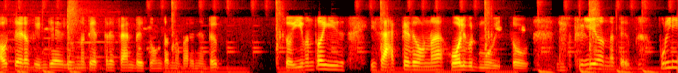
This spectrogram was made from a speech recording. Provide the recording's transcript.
ഔട്ട്സൈഡ് ഓഫ് ഇന്ത്യയിൽ വന്നിട്ട് എത്ര ഫാൻ ബേസ് ഉണ്ടെന്ന് പറഞ്ഞിട്ട്. സോ ഈവൻ തോ ഈ is acted on a Hollywood movie so literally വന്നിട്ട് പുള്ളി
